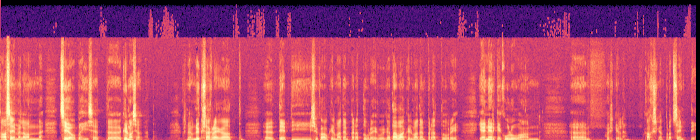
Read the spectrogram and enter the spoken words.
asemele on CO-põhised äh, külmaseadmed. kus meil on üks agregaat, teeb nii sügavkülma temperatuuri kui ka tavakülma temperatuuri ja energiakulu on öö, kuskil kakskümmend protsenti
